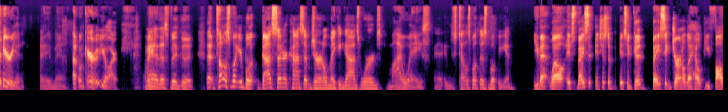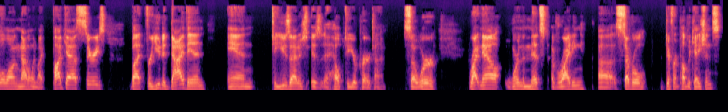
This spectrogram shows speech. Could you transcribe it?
Period. Amen. I don't care who you are. I mean, yeah, this has been good. Uh, tell us about your book, God Center Concept Journal, Making God's Words My Ways. Uh, just tell us about this book again. You bet. Well, it's basic. It's just a it's a good basic journal to help you follow along not only my podcast series, but for you to dive in and to use that as, as a help to your prayer time. So we're right now we're in the midst of writing uh, several different publications,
